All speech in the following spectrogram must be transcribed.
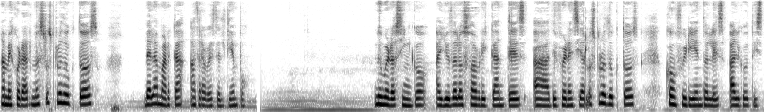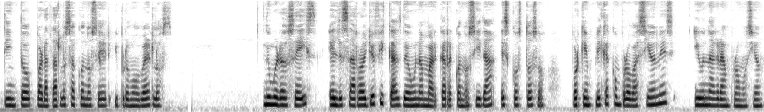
a mejorar nuestros productos de la marca a través del tiempo. Número 5. Ayuda a los fabricantes a diferenciar los productos confiriéndoles algo distinto para darlos a conocer y promoverlos. Número 6. El desarrollo eficaz de una marca reconocida es costoso porque implica comprobaciones y una gran promoción.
